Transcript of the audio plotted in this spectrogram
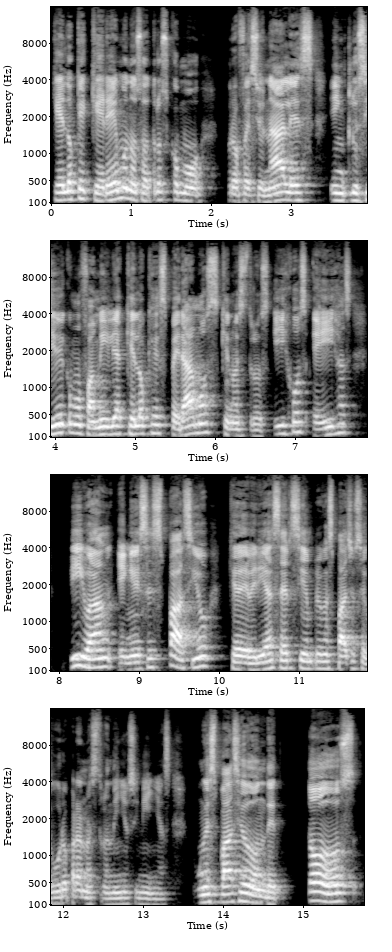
¿Qué es lo que queremos nosotros como profesionales, inclusive como familia, qué es lo que esperamos que nuestros hijos e hijas vivan en ese espacio que debería ser siempre un espacio seguro para nuestros niños y niñas, un espacio donde todos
